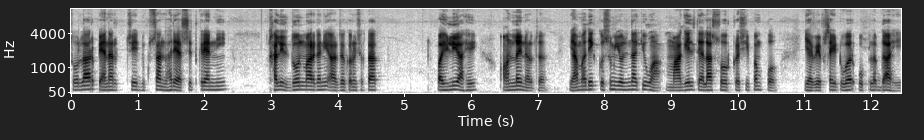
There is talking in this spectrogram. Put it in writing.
सोलार पॅनलचे नुकसान झाल्यास शेतकऱ्यांनी खालील दोन मार्गांनी अर्ज करू शकतात. पहिली आहे ऑनलाईन अर्ज. यामध्ये कुसुम योजना किंवा मागेल त्याला सौर कृषी पंप या वेबसाईटवर उपलब्ध आहे.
